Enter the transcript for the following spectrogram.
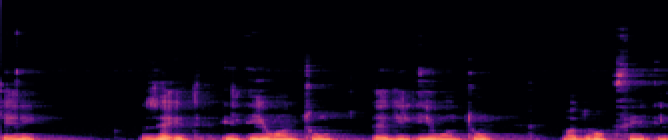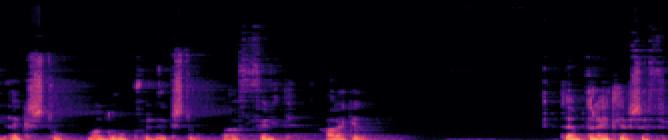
تاني. زائد ال A12 ادي ال A12 مضروب في ال X 2 مضروب في ال X 2 وقفلت على كده. تمام طلعت لي بصفر.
